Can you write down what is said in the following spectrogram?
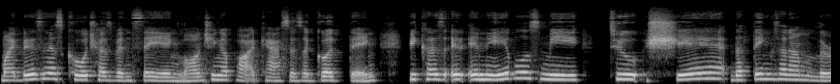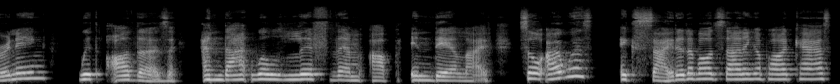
My business coach has been saying launching a podcast is a good thing because it enables me to share the things that I'm learning with others and that will lift them up in their life. So I was excited about starting a podcast.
